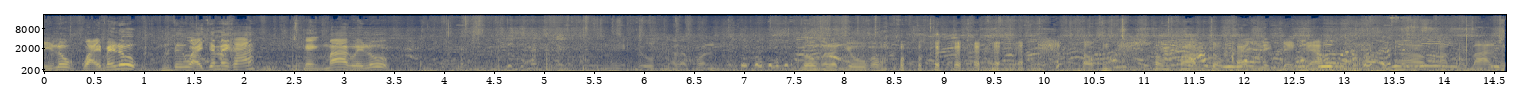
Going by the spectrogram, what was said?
ดีลูกไหวไหมลูกมันถือไหวใช่ไหมคะ เก่งมากเลยลูก นี่ดูแต่ละคนร่วมกันอยู่เขาส่งส่งความสุขให้เด็กๆนะเอากลับไปบ้านล้ว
